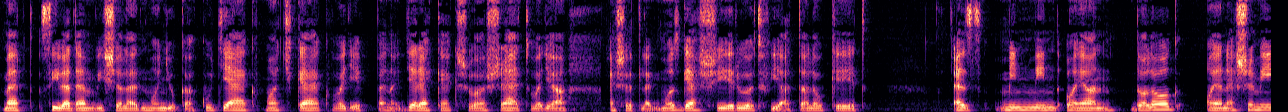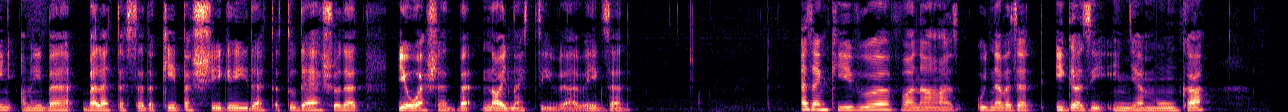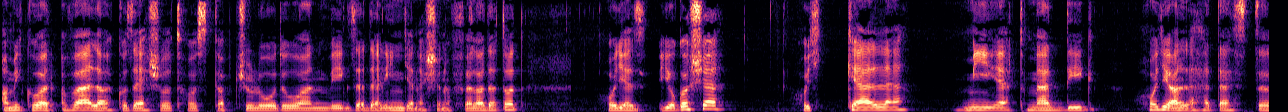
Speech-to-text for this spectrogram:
mert szíveden viseled mondjuk a kutyák, macskák, vagy éppen a gyerekek sorsát, vagy a esetleg mozgássérült fiatalokét, ez mind-mind olyan dolog, olyan esemény, amibe beleteszed a képességeidet, a tudásodat, jó esetben nagy-nagy szívvel végzed. Ezen kívül van az úgynevezett igazi ingyen munka, amikor a vállalkozásodhoz kapcsolódóan végzed el ingyenesen a feladatot, hogy ez jogos-e, hogy kell-e, miért, meddig, hogyan lehet ezt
